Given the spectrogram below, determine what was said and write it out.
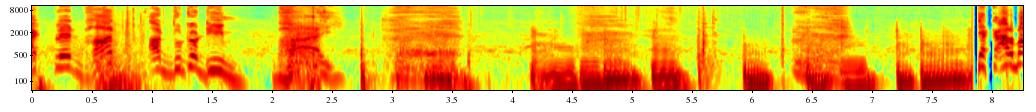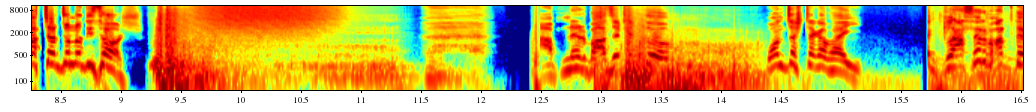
এক প্লেট ভাত আর দুটো ডিম। ভাই। এটা কার বাচ্চার জন্য দিছস? আপনার বাজেটে তো পঞ্চাশ টাকা ভাই। গ্লাসের ভাত দে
